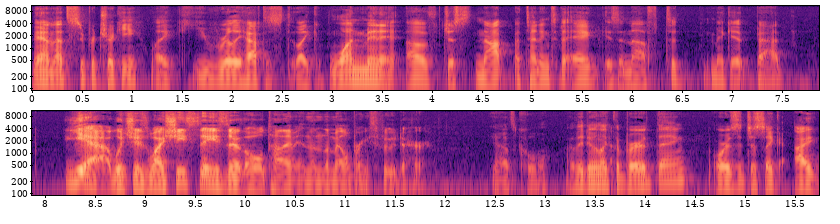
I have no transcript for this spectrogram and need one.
Man, that's super tricky. Like you really have to st- like one minute of just not attending to the egg is enough to make it bad. Yeah, which is why she stays there the whole time, and then the male brings food to her. Yeah, that's cool. Are they doing like the bird thing, or is it just like I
